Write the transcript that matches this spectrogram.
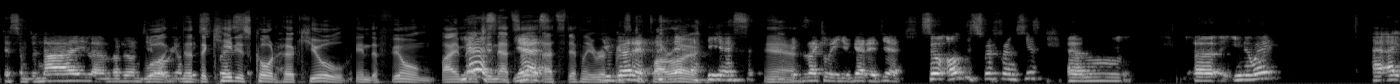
Death on the Nile, uh, Murder on the well, Orient the, the kid is called Hercule in the film. I imagine yes, that's yes. A, that's definitely a reference you got to it. Poirot. yes, yeah. exactly, you get it. Yeah. So all these references, um, uh, in a way, I,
